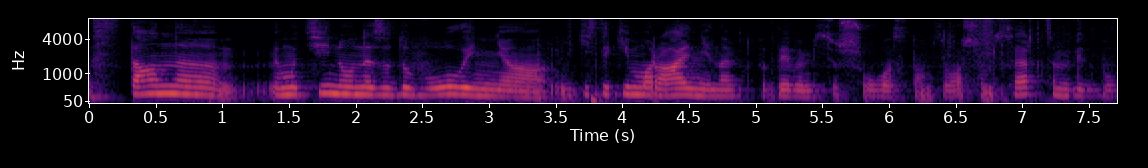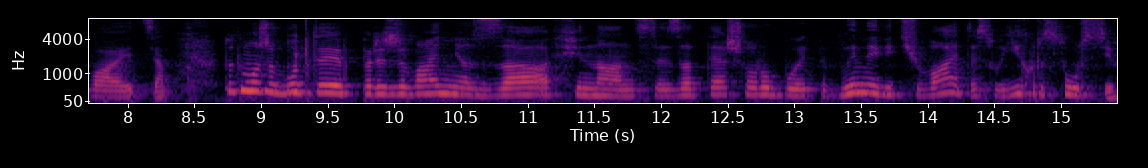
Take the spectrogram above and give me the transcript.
стан е, емоційного незадоволення, якісь такі моральні, навіть подивимося, що у вас там з вашим серцем відбувається. Тут може бути переживання за фінанси, за те, що робити. Ви не відчуваєте своїх ресурсів.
